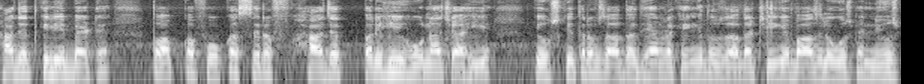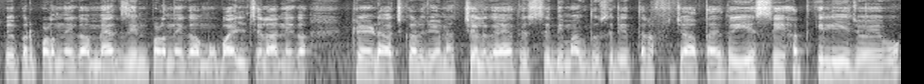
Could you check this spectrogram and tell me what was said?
हाजत के लिए बैठे तो आपका फोकस सिर्फ़ हाजत पर ही होना चाहिए कि उसकी तरफ़ ज़्यादा ध्यान रखेंगे तो ज़्यादा ठीक है। बाज़ लोग उसमें न्यूज़पेपर पढ़ने का मैगज़ीन पढ़ने का मोबाइल चलाने का ट्रेंड आजकल जो है ना चल गया तो इससे दिमाग दूसरी तरफ़ जाता है। तो ये सेहत के लिए जो है वो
